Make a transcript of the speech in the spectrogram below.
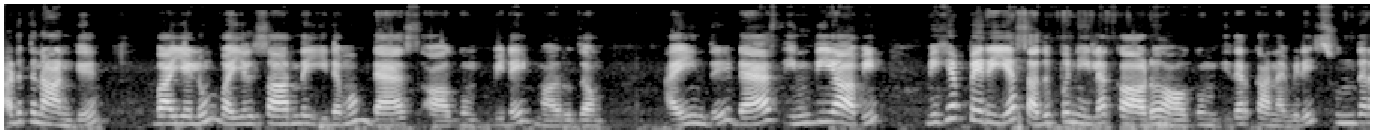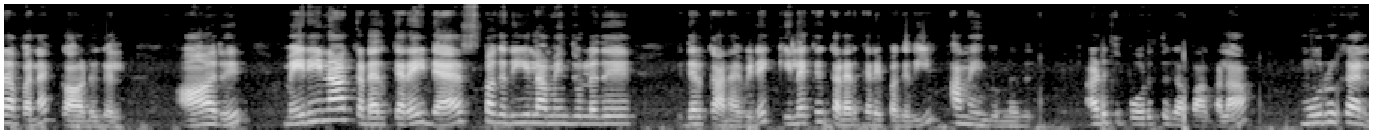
அடுத்து நான்கு வயலும் வயல் சார்ந்த இடமும் டேஸ் ஆகும். விடை மருதம். ஐந்து டேஸ் இந்தியாவின் மிகப்பெரிய சதுப்பு நில காடு ஆகும். இதற்கான விடை சுந்தரவன காடுகள். ஆறு மெரினா கடற்கரை டேஸ் பகுதியில் அமைந்துள்ளது. இதற்கான விடை கிழக்கு கடற்கரை பகுதியில் அமைந்துள்ளது. அடுத்து பொறுத்துக பார்க்கலாம். முருகன்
